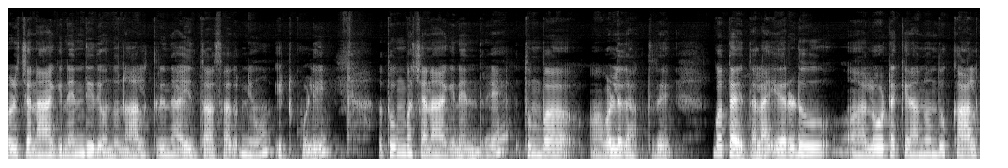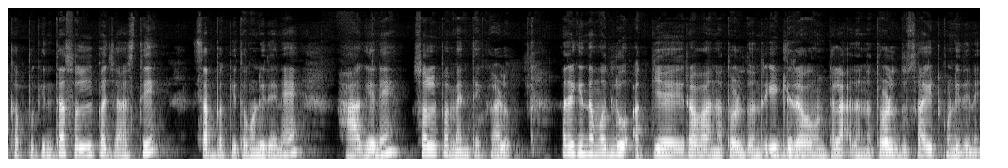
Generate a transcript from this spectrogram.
ನೋಡಿ, ಚೆನ್ನಾಗಿ ನೆಂದಿದೆ. ಒಂದು ನಾಲ್ಕರಿಂದ ಐದು ತಾಸಾದರೂ ನೀವು ಇಟ್ಕೊಳ್ಳಿ. ತುಂಬ ಚೆನ್ನಾಗಿ ನೆಂದರೆ ತುಂಬ ಒಳ್ಳೆಯದಾಗ್ತದೆ ಗೊತ್ತಾಯ್ತಲ್ಲ? ಎರಡು ಲೋಟಕ್ಕೆ ನಾನೊಂದು ಕಾಲು ಕಪ್ಪಿಗಿಂತ ಸ್ವಲ್ಪ ಜಾಸ್ತಿ ಸಬ್ಬಕ್ಕಿ ತೊಗೊಂಡಿದ್ದೇನೆ. ಹಾಗೆಯೇ ಸ್ವಲ್ಪ ಮೆಂತೆಕಾಳು. ಅದಕ್ಕಿಂತ ಮೊದಲು ಅಕ್ಕಿಯ ರವಾನ ತೊಳೆದು, ಅಂದರೆ ಇಡ್ಲಿ ರವೆ ಉಂಟಲ್ಲ, ಅದನ್ನು ತೊಳೆದು ಸಹ ಇಟ್ಕೊಂಡಿದ್ದೇನೆ.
